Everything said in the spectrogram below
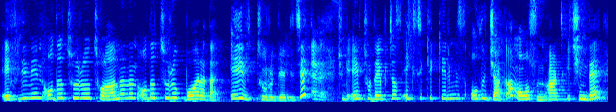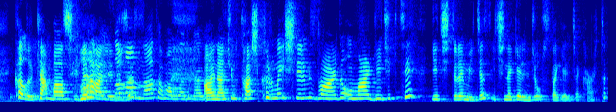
Eflin'in oda turu, Tuana'nın oda turu, bu arada ev turu gelecek. evet. Çünkü ev turda yapacağız. Eksikliklerimiz olacak ama olsun artık içinde kalırken bazı şeyleri Aynen, halledeceğiz. Zamanla tamamlarız. Aynen çünkü taş kırma işlerimiz vardı. Onlar gecikti. Yetiştiremeyeceğiz. İçine gelince usta gelecek artık.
